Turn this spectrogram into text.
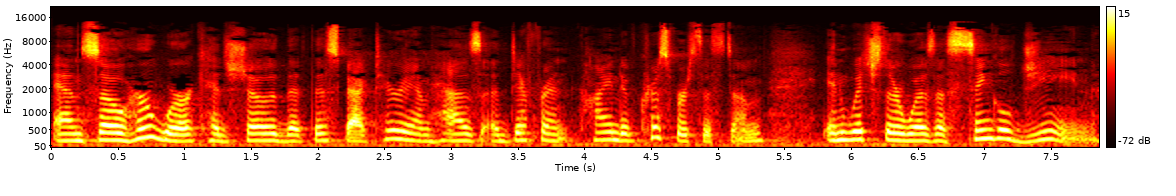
And so her work had showed that this bacterium has a different kind of CRISPR system in which there was a single gene,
